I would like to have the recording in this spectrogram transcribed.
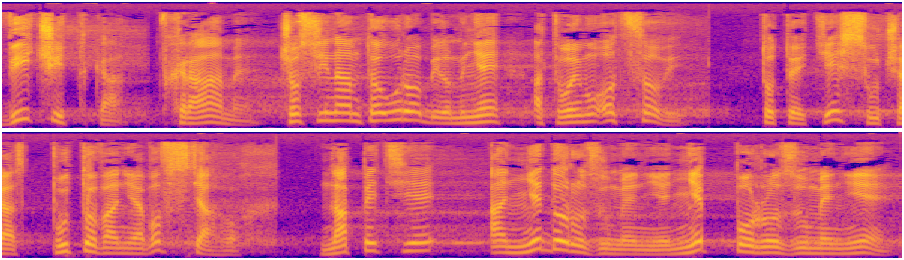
Výčitka v chráme. Čo si nám to urobil, mne a tvojmu otcovi? Toto je tiež súčasť putovania vo vzťahoch. Napätie a nedorozumenie, neporozumenie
